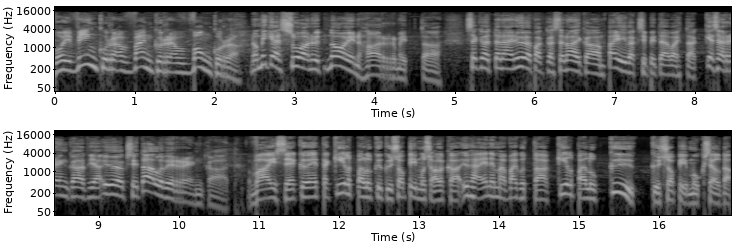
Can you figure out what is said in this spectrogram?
Voi vinkura, vänkyrä, vonkura. No mikä sua nyt noin harmittaa? Sekö, että näin yöpakkasen aikaan päiväksi pitää vaihtaa kesärenkaat ja yöksi talvirenkaat? Vai sekö, että kilpailukykysopimus alkaa yhä enemmän vaikuttaa kilpailukyykkysopimukselta,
